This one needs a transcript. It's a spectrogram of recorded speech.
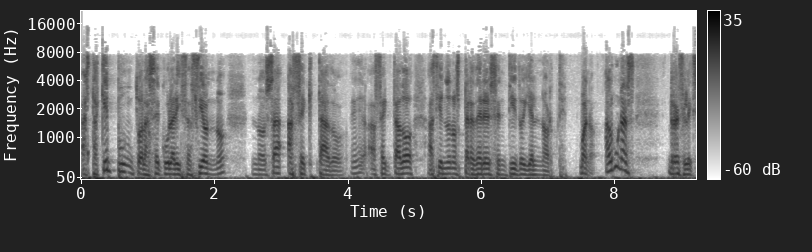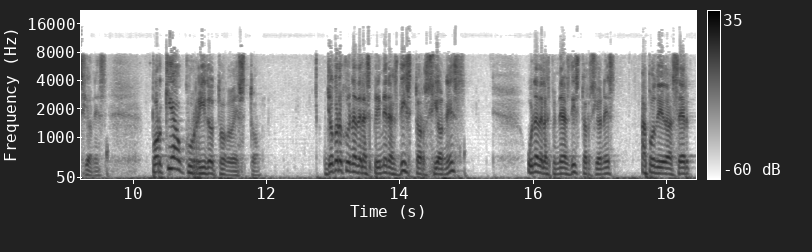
hasta qué punto la secularización ¿no? nos ha afectado, ¿eh? afectado haciéndonos perder el sentido y el norte. Bueno, algunas reflexiones. ¿Por qué ha ocurrido todo esto? Yo creo que una de las primeras distorsiones, una de las primeras distorsiones ha podido ser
